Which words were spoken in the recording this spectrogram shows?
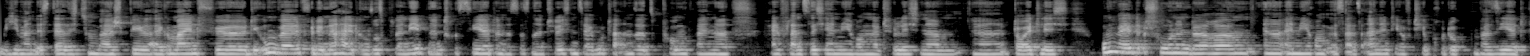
jemand ist, der sich zum Beispiel allgemein für die Umwelt, für den Erhalt unseres Planeten interessiert, dann ist das natürlich ein sehr guter Ansatzpunkt, weil eine rein pflanzliche Ernährung natürlich eine äh, deutlich umweltschonendere äh, Ernährung ist als eine, die auf Tierprodukten basiert.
